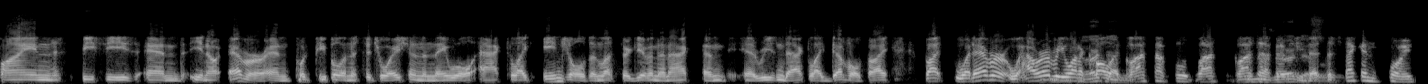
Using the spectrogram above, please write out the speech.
fine species and you know ever and put people in a situation and they will act like angels unless they're given an act and a reason to act like devils so I, but whatever however you want to call it glass half full glass glass half empty the second point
